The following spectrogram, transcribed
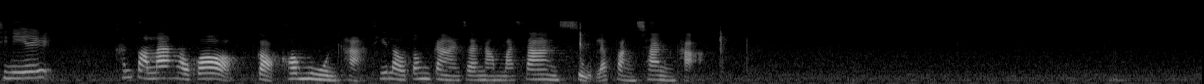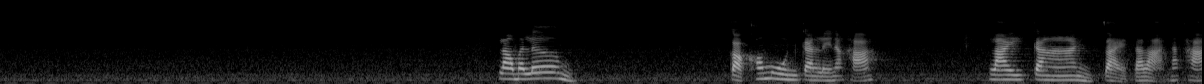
ทีนี้ขั้นตอนแรกเราก็กรอกข้อมูลค่ะ ที่เราต้องการจะนำมาสร้างสูตรและฟังก์ชันค่ะเรามาเริ่ม กรอกข้อมูลกันเลยนะคะ รายการจ่ายตลาดนะคะ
